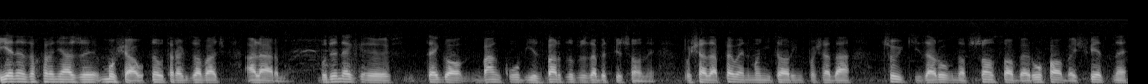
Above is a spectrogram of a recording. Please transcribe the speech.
Jeden z ochroniarzy musiał neutralizować alarm. Budynek e, tego banku jest bardzo dobrze zabezpieczony. Posiada pełen monitoring, posiada czujki zarówno wstrząsowe, ruchowe, świetne,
